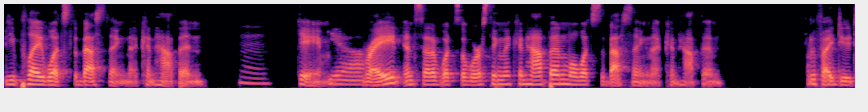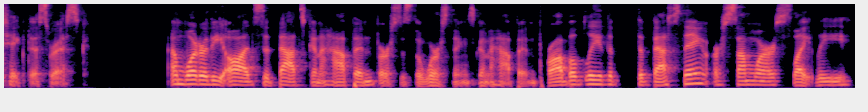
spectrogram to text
You play what's the best thing that can happen hmm. Game, Yeah. right? Instead of what's the worst thing that can happen, well, what's the best thing that can happen if I do take this risk? And what are the odds that that's going to happen versus the worst thing's going to happen? Probably the the best thing or somewhere slightly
